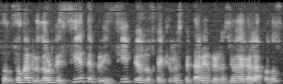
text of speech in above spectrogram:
son, alrededor de siete principios los que hay que respetar en relación a Galápagos,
